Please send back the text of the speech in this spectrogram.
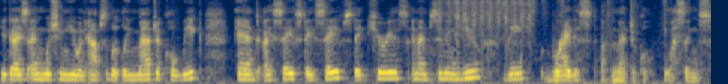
You guys, I'm wishing you an absolutely magical week. And I say stay safe, stay curious, and I'm sending you the brightest of magical blessings.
